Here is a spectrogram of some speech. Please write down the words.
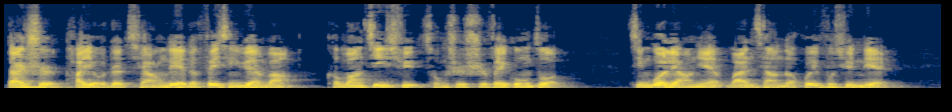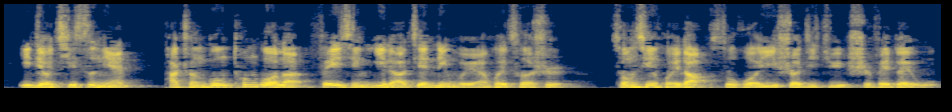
但是他有着强烈的飞行愿望，渴望继续从事试飞工作。经过两年顽强的恢复训练，一九七四年，他成功通过了飞行医疗鉴定委员会测试，重新回到苏霍伊设计局试飞队伍。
